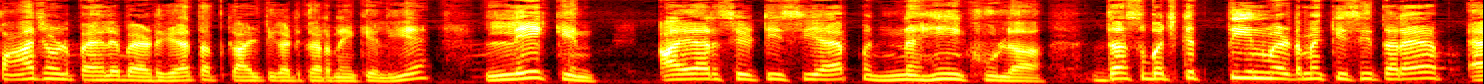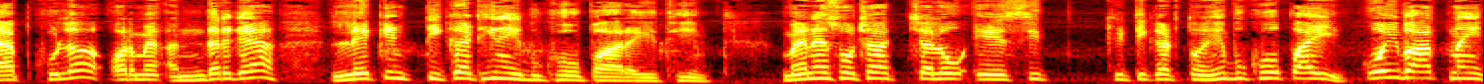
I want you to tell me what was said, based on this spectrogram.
पांच मिनट पहले बैठ गया तत्काल टिकट करने के लिए लेकिन आईआरसीटीसी ऐप नहीं खुला। दस बज के तीन मिनट में किसी तरह ऐप खुला और मैं अंदर गया, लेकिन टिकट ही नहीं बुक हो पा रही थी। मैंने सोचा, चलो एसी की टिकट तो नहीं बुक हो पाई, कोई बात नहीं,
